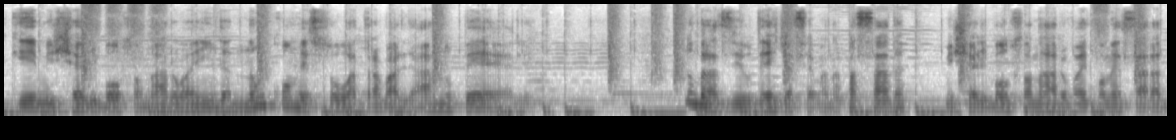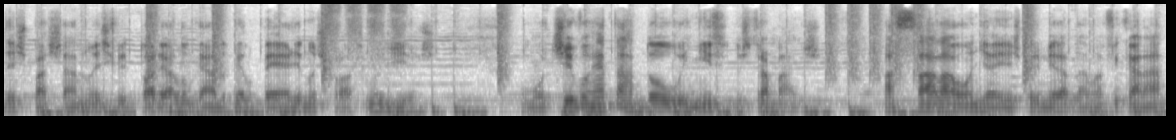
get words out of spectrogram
que Michele Bolsonaro ainda não começou a trabalhar no PL. No Brasil, desde a semana passada, Michele Bolsonaro vai começar a despachar no escritório alugado pelo PL nos próximos dias. O motivo retardou o início dos trabalhos. A sala onde a ex-primeira-dama ficará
